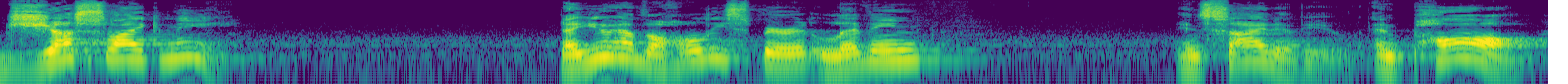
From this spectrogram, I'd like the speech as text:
just like me. Now, you have the Holy Spirit living inside of you. And Paul,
